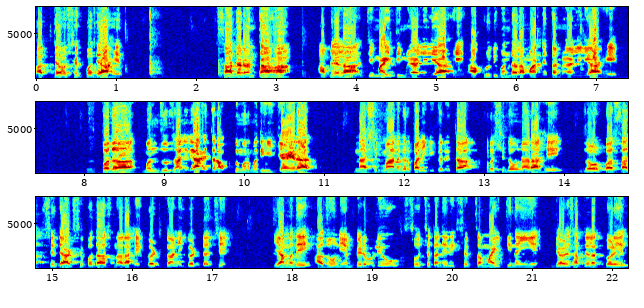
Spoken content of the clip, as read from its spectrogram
अत्यावश्यक पदे आहेत. साधारणतः आपल्याला जी माहिती मिळालेली आहे आकृतीबंधाला मान्यता मिळालेली आहे पद मंजूर झालेली आहे तर ऑक्टोबरमध्ये ही जाहिरात नाशिक महानगरपालिकेकरिता प्रसिद्ध होणार आहे. जवळपास सातशे ते आठशे पद असणार आहे गटक आणि गड्डचे यामध्ये अजून एमपीडब्ल्यू स्वच्छता निरीक्षकचा माहिती नाहीये. ज्यावेळेस आपल्याला कळेल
